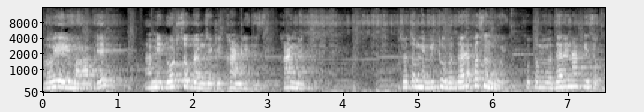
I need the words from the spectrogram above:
હવે એમાં આપણે આમે દોઢસો ગ્રામ જેટલી ખાંડ લીધી છે. ખાંડ નાખી. જો તમને મીઠું વધારે પસંદ હોય, તો તમે વધારે નાખી શકો.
